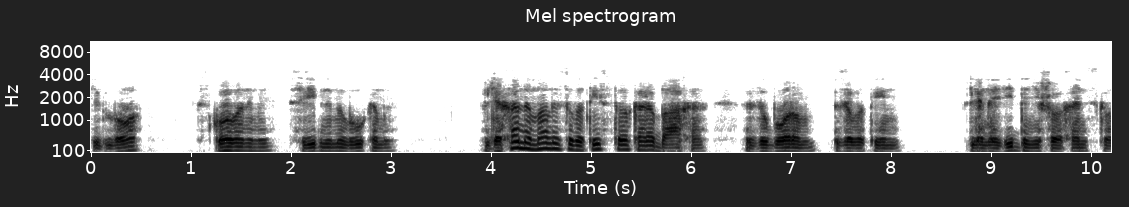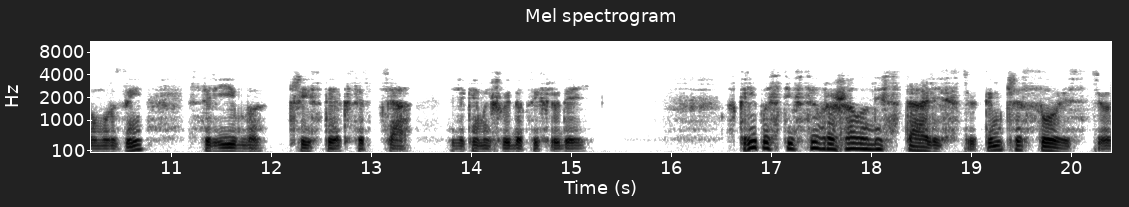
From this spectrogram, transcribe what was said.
сідло з кованими срібними луками. Для хана мали золотистого карабаха з убором золотим, для найвідданішого ханського мурзи срібло, чисте, як серця, з якими йшли до цих людей. В кріпості все вражало несталістю, тимчасовістю,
